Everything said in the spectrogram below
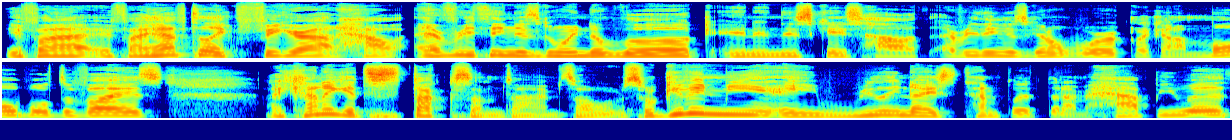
if I if I have to like figure out how everything is going to look, and in this case, how everything is going to work, like on a mobile device, I kind of get stuck sometimes. So, so giving me a really nice template that I'm happy with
